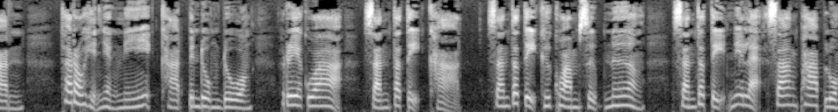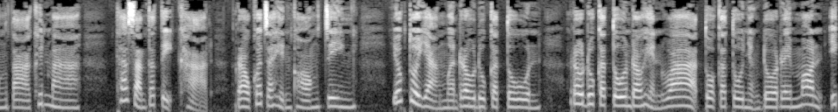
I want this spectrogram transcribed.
กัน ถ้าเราเห็นอย่างนี้ขาดเป็นดวงดวง เรียกว่า สันตติขาด สันตติคือความสืบเนื่อง สันตตินี่แหละสร้างภาพลวงตาขึ้นมา ถ้าสันตติขาดเราก็จะเห็นของจริง ยกตัวอย่างเหมือนเราดูการ์ตูน เราดูการ์ตูนเราเห็นว่าตัวการ์ตูนอย่างโดเรมอนอิ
